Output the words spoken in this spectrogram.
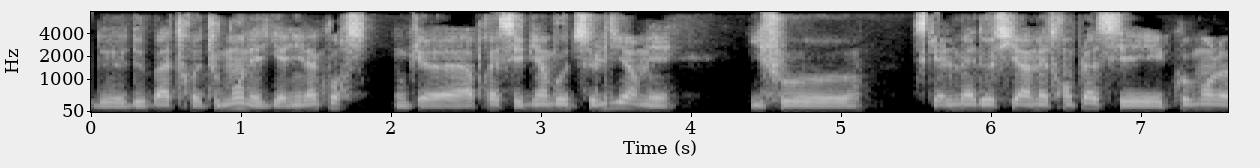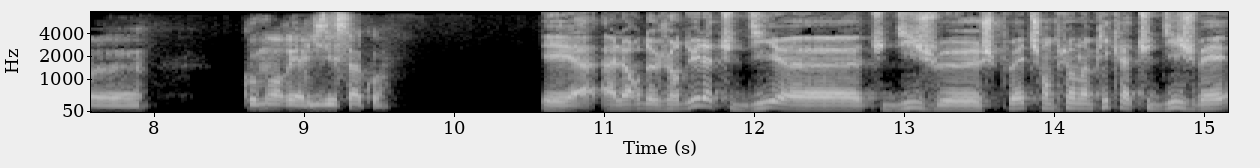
de, de, battre tout le monde et de gagner la course. Donc euh, après, c'est bien beau de se le dire, mais il faut. Ce qu'elle m'aide aussi à mettre en place, c'est comment le, comment réaliser ça, quoi. Et à l'heure d'aujourd'hui, là, tu te dis, euh, tu te dis, je, je peux être champion olympique. Là, tu te dis, je vais,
